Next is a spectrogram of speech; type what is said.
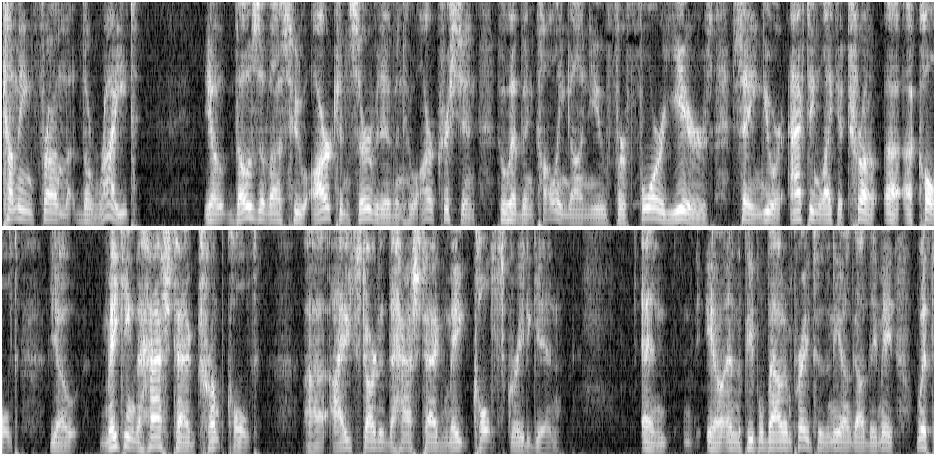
coming from the right you know, those of us who are conservative and who are Christian who have been calling on you for four years saying you are acting like a Trump, uh, a cult, you know, making the hashtag Trump cult. Uh, I started the hashtag make cults great again. And, you know, and the people bowed and prayed to the neon god they made. With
